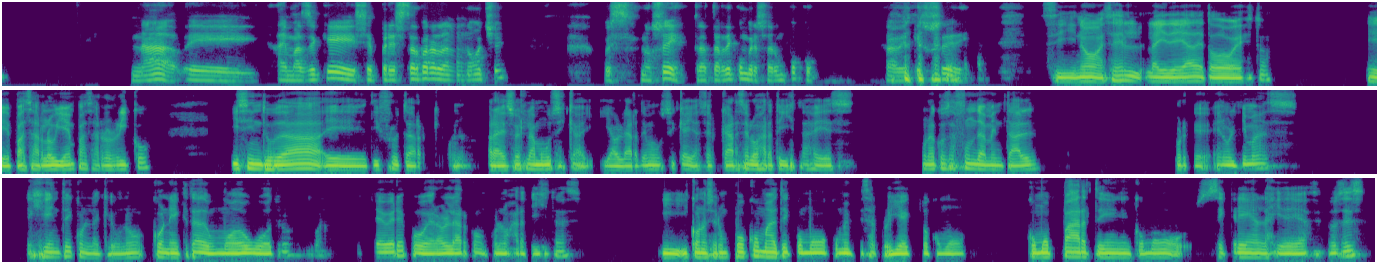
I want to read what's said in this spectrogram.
Nada, eh, además de que se presta para la noche, pues no sé, tratar de conversar un poco a ver qué sucede. sí, no, esa es la idea de todo esto. Eh, pasarlo bien, pasarlo rico y sin duda eh, disfrutar. Bueno, para eso es la música y hablar de música y acercarse a los artistas es una cosa fundamental porque en últimas es gente con la que uno conecta de un modo u otro. Bueno, es chévere poder hablar con, los artistas y, conocer un poco más de cómo, cómo empieza el proyecto, cómo, cómo parten, cómo se crean las ideas. Entonces,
